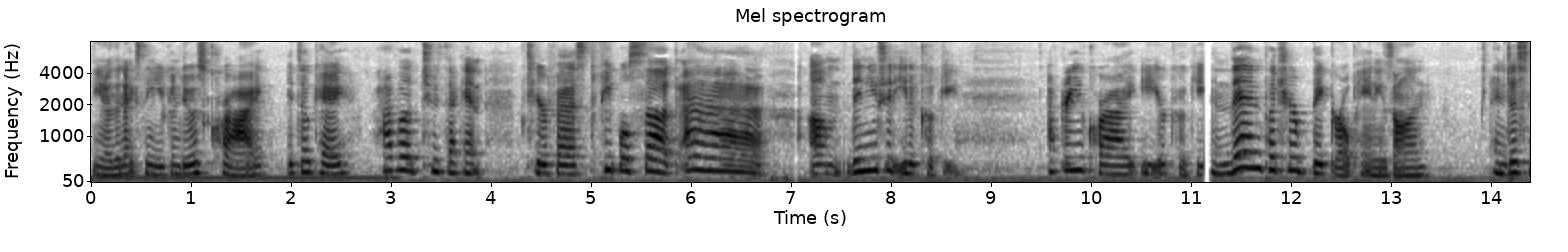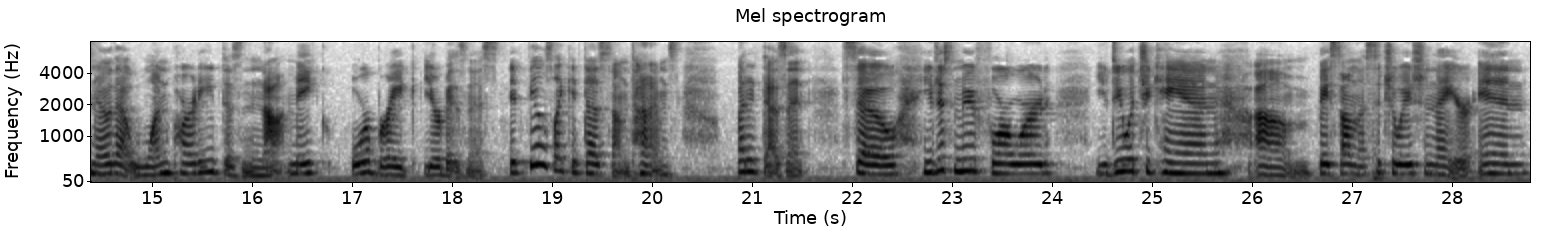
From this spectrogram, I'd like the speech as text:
you know, the next thing you can do is cry. It's okay. Have a two second tear fest. People suck. Ah. Um, then you should eat a cookie. After you cry, eat your cookie and then put your big girl panties on. And just know that one party does not make or break your business. It feels like it does sometimes, but it doesn't. So you just move forward you do what you can um, based on the situation that you're in,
